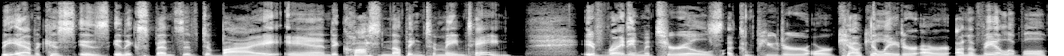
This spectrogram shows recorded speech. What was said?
The abacus is inexpensive to buy and it costs nothing to maintain. If writing materials, a computer, or calculator are unavailable,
